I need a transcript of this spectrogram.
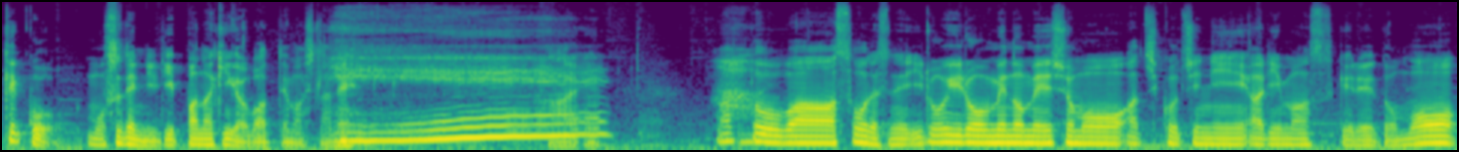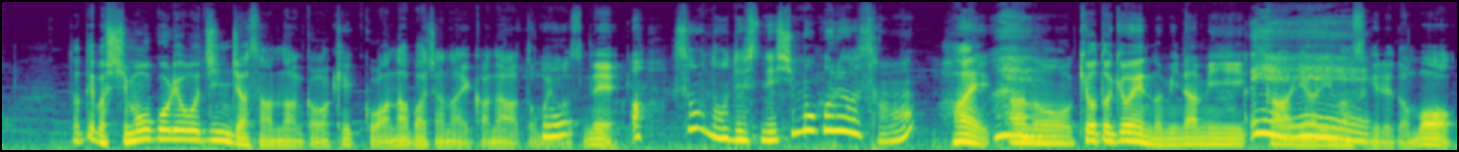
結構もうすでに立派な木が植わってましたね。はい。あとはそうですね。いろいろ梅の名所もあちこちにありますけれども例えば下五稜神社さんなんかは結構穴場じゃないかなと思いますね。あそうなんですね。下五稜さん？はい、はいあの京都御苑の南側にありますけれども、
